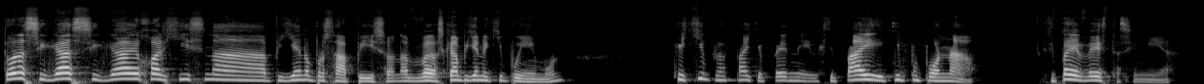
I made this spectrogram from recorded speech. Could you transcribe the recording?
Τώρα σιγά σιγά έχω αρχίσει να πηγαίνω προς τα πίσω, να βασικά να πηγαίνω εκεί που ήμουν και εκεί που πάει και παίρνει, χτυπάει εκεί που πονάω. Χτυπάει ευαίσθητα σημεία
